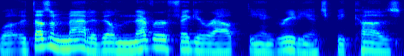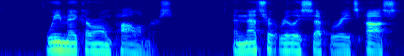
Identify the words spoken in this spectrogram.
well, it doesn't matter. They'll never figure out the ingredients because we make our own polymers. And that's what really separates us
